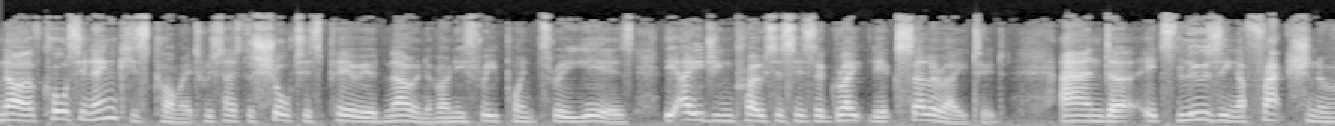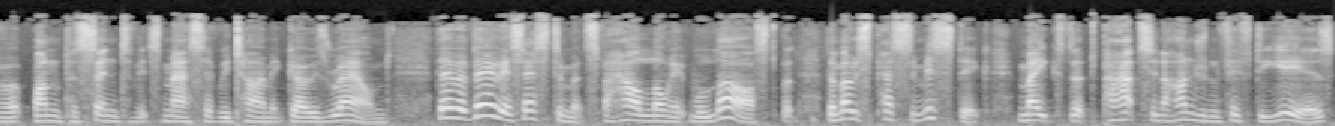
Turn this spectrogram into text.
No, of course in Encke's comet, which has the shortest period known of only 3.3 years, the ageing processes are greatly accelerated and uh, it's losing a fraction of 1% of its mass every time it goes round. There are various estimates for how long it will last, but the most pessimistic make that perhaps in 150 years,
